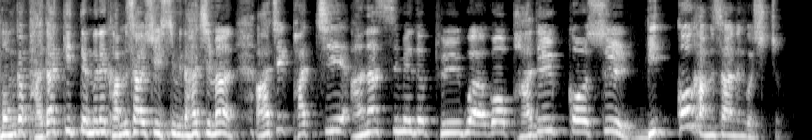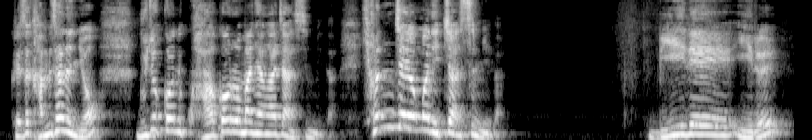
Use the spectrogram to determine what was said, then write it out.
뭔가 받았기 때문에 감사할 수 있습니다. 하지만 아직 받지 않았음에도 불구하고 받을 것을 믿고 감사하는 것이죠. 그래서 감사는요, 무조건 과거로만 향하지 않습니다. 현재형만 있지 않습니다. 미래의 일을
